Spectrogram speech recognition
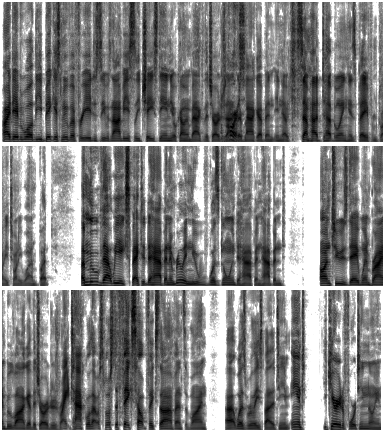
All right, David. Well, the biggest move of free agency was obviously Chase Daniel coming back to the Chargers as their backup and, you know, somehow doubling his pay from 2021. But a move that we expected to happen and really knew was going to happen happened on Tuesday when Brian Bulaga, the Chargers right tackle that was supposed to fix, help fix the offensive line, uh, was released by the team. And he carried a $14 million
